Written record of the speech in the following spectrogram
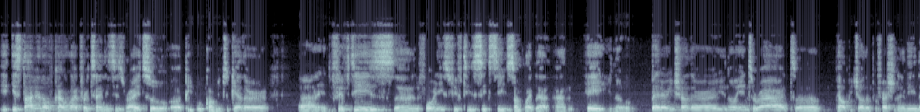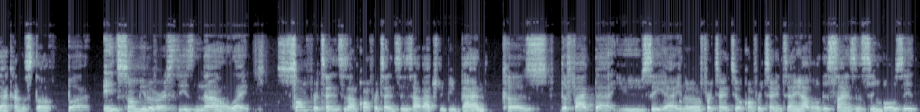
it, it started off kind of like fraternities, right? So uh, people coming together. Uh, in the 50s, uh, the 40s, 50s, 60s, something like that. And hey, you know, better each other, you know, interact, uh, help each other professionally, that kind of stuff. But in some universities now, like some fraternities and confraternities have actually been banned because the fact that you say you're in a fraternity or confraternity and you have all these signs and symbols, it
